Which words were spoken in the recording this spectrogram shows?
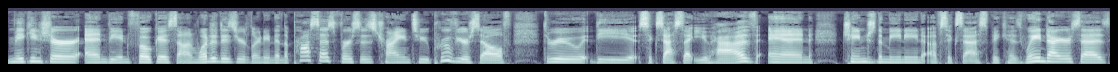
making sure and being focused on what it is you're learning in the process versus trying to prove yourself through the success that you have and change the meaning of success because Wayne Dyer says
